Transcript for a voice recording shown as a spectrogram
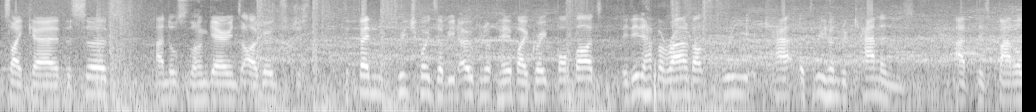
it's like uh, the Serbs and also the Hungarians are going to just defend these breach points that have been opened up here by great bombards. They did have around about three ca 300 cannons at this battle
